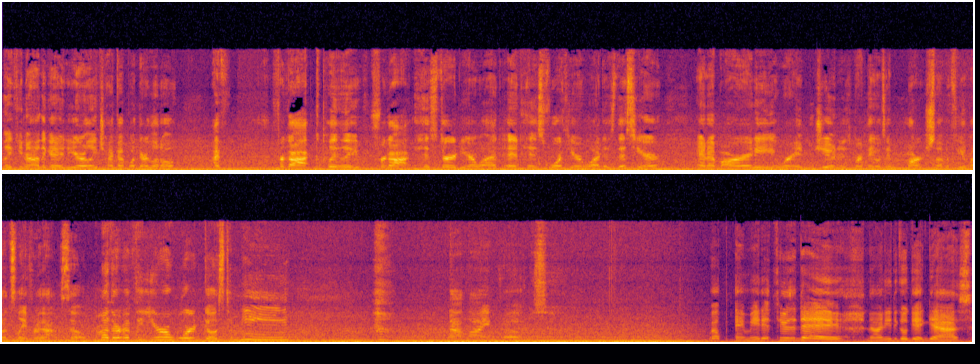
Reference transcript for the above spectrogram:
like, you know how they get a yearly checkup when they're little? I forgot, completely forgot his third year one and his fourth year one is this year. And I'm already, we're in June, his birthday was in March, so I'm a few months late for that. So, Mother of the Year award goes to me. Not lying, folks. Well, I made it through the day. Now I need to go get gas.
